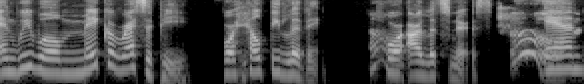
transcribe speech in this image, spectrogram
and we will make a recipe for healthy living oh. for our listeners. Ooh, And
